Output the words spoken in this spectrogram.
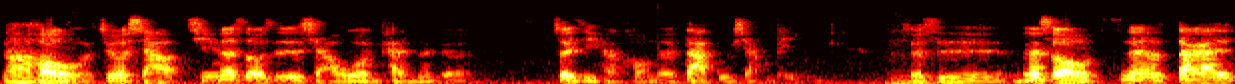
然后就想，其实那时候是想要问看那个最近很红的大谷翔平，嗯、就是那时候那大概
